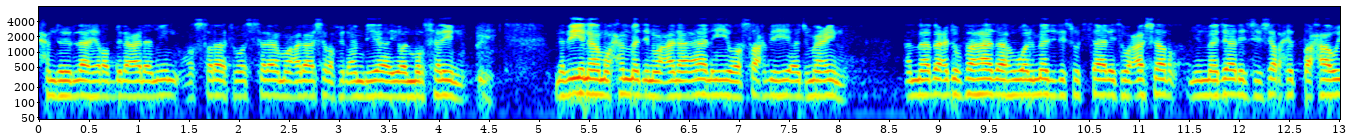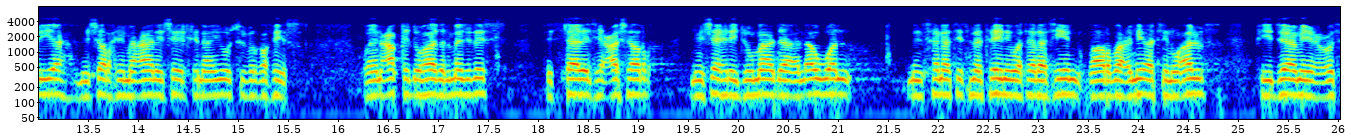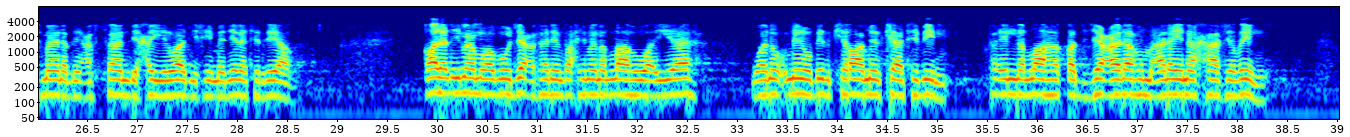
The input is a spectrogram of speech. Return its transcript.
الحمد لله رب العالمين والصلاة والسلام على أشرف الأنبياء والمرسلين نبينا محمد وعلى آله وصحبه أجمعين. أما بعد فهذا هو المجلس الثالث عشر من مجالس شرح الطحاوية من شرح معالي شيخنا يوسف الغفيص. وينعقد هذا المجلس في الثالث عشر من شهر جمادى الأول من سنة اثنتين وثلاثين وأربعمائة وألف في جامع عثمان بن عفان بحي الوادي في مدينة الرياض. قال الإمام أبو جعفر رحمنا الله وإياه ونؤمن بالكرام الكاتبين فإن الله قد جعلهم علينا حافظين.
